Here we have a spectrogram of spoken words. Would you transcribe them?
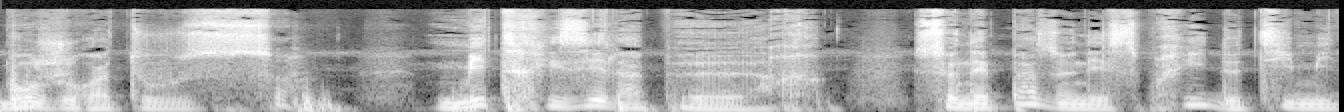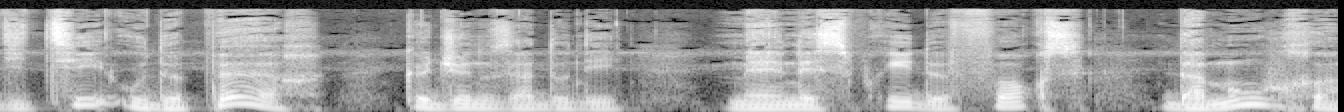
Bonjour à tous. Maîtriser la peur, ce n'est pas un esprit de timidité ou de peur que Dieu nous a donné, mais un esprit de force, d'amour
